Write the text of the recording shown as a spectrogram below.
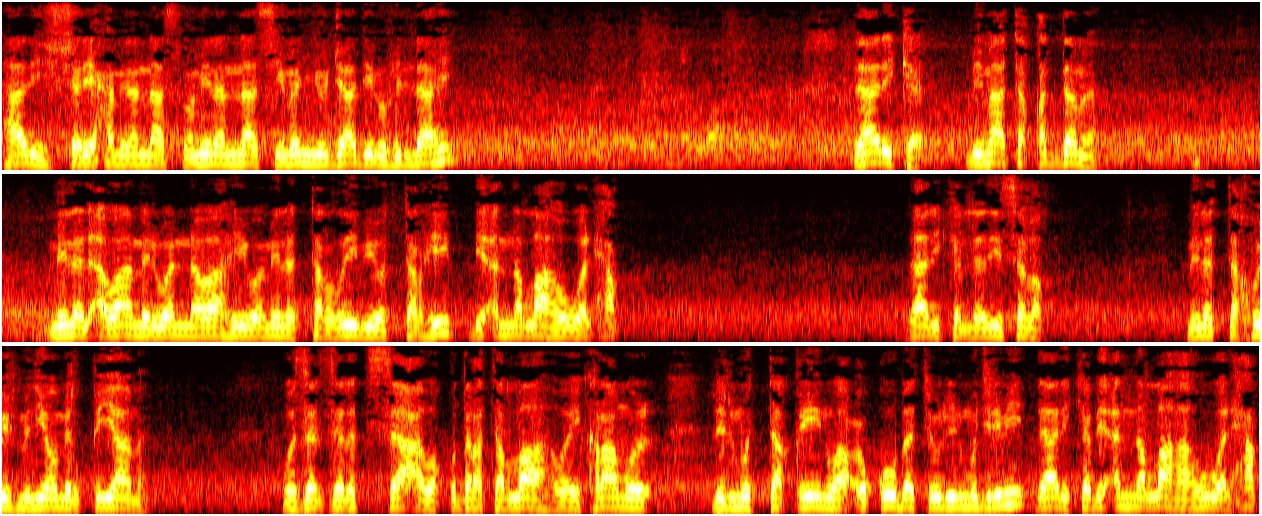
هذه الشريحة من الناس ومن الناس من يجادل في الله ذلك بما تقدم من الأوامر والنواهي ومن الترغيب والترهيب بأن الله هو الحق. ذلك الذي سبق من التخويف من يوم القيامة. وزلزلة الساعة وقدرة الله وإكرام للمتقين وعقوبة للمجرمين ذلك بأن الله هو الحق.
